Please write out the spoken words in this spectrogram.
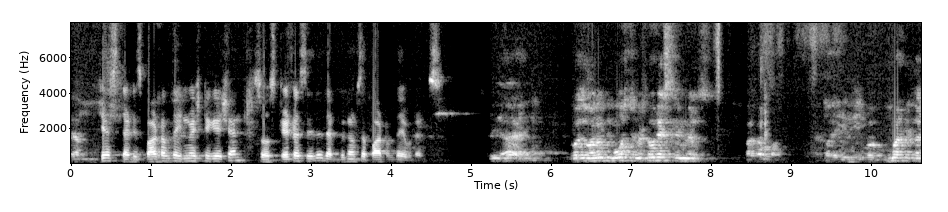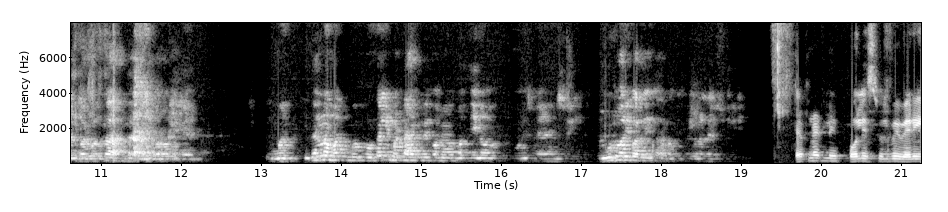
ಈ that is that is part of the investigation so status ಇದೆ that becomes a part of the evidence was one of the most notorious criminals ವಿಮರ್ಶೆಗಳಲ್ಲಿ ಬರುವಂತ ಹಂತದಲ್ಲಿ ಬರೋರಿಗೆ ಮ- ಇದನ್ನ ಮತ್ತೆ ಟೋಟಲಿ ಮಟ್ಟ ಹಾಕಬೇಕು ಅನ್ನೋ ಮತ್ತೇನೋ ಪೊಲೀಸ್ ಮುಂದುವರಿಬಾರ್ದು ಈ ತರ ಮತ್ತೆ criminal investigation. Definitely police will be very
